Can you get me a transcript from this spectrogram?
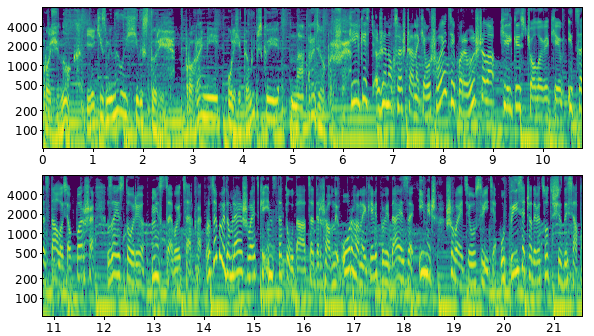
Про жінок, які змінили хід історії в програмі Ольги Телипської на Радіо Перше. Кількість жінок-священиків у Швеції перевищила кількість чоловіків, і це сталося вперше за історію місцевої церкви. Про це повідомляє Шведський інститут. А це державний орган, який відповідає за імідж Швеції у світі. У 1960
